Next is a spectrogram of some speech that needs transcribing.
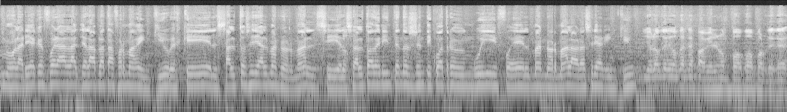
Molaría que fuera la- ya la plataforma GameCube. Es que el salto sería el más normal. Si el salto de Nintendo 64 en Wii fue el más normal, ahora sería GameCube. Yo lo que digo es que se espabilen un poco porque que-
